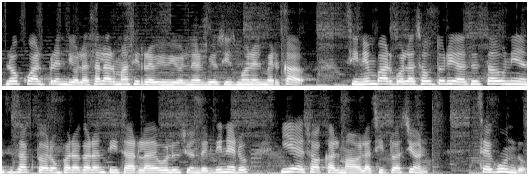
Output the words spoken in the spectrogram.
lo cual prendió las alarmas y revivió el nerviosismo en el mercado. Sin embargo, las autoridades estadounidenses actuaron para garantizar la devolución del dinero y eso ha calmado la situación. Segundo,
